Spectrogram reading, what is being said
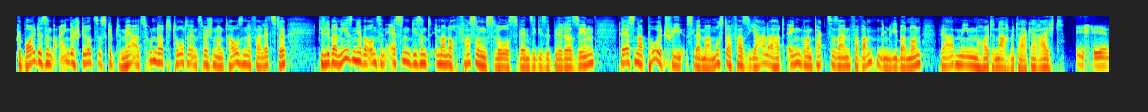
Gebäude sind eingestürzt, es gibt mehr als 100 Tote inzwischen und Tausende Verletzte. Die Libanesen hier bei uns in Essen, die sind immer noch fassungslos, wenn sie diese Bilder sehen. Der Essener Poetry Slammer Mustafa Siala hat engen Kontakt zu seinen Verwandten im Libanon. Wir haben ihn heute Nachmittag erreicht. Ich stehe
